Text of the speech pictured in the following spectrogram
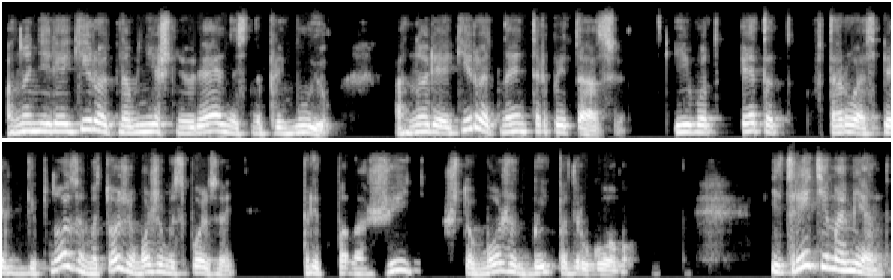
Оно не реагирует на внешнюю реальность напрямую, оно реагирует на интерпретацию. И вот этот второй аспект гипноза мы тоже можем использовать. Предположить, что может быть по-другому. И третий момент.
